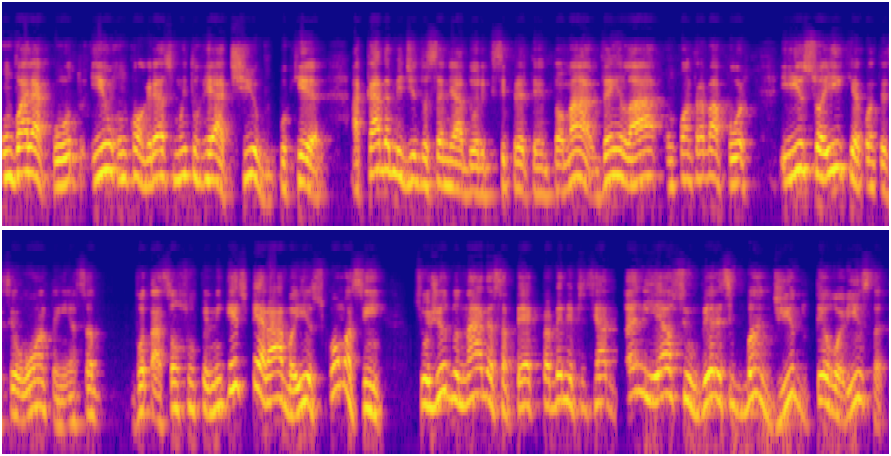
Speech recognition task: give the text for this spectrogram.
um vale-acordo e um Congresso muito reativo, porque a cada medida saneadora que se pretende tomar, vem lá um contravapor. E isso aí que aconteceu ontem, essa votação surpreendente, ninguém esperava isso. Como assim? Surgiu do nada essa PEC para beneficiar Daniel Silveira, esse bandido terrorista,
